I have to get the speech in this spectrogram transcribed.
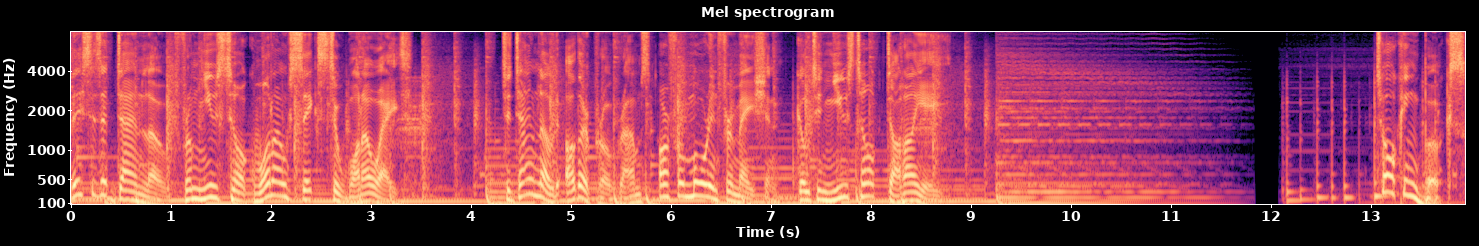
This is a download from Newstalk 106 to 108. To download other programmes or for more information, go to newstalk.ie. Talking Books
